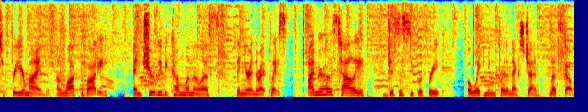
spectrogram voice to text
to free your mind, unlock the body, and truly become limitless, then you're in the right place. I'm your host, Talie. This is SuperFreq, Awakening for the Next Gen. Let's go.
